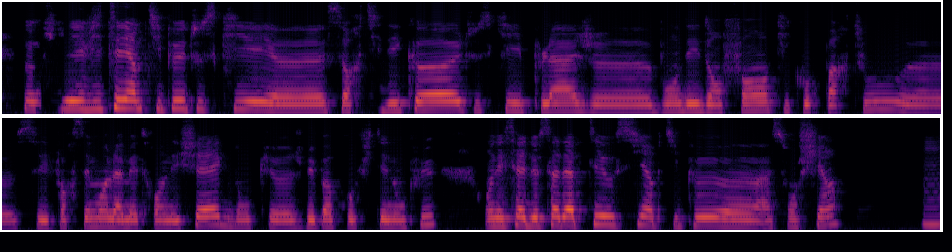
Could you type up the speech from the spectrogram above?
Donc, je vais éviter un petit peu tout ce qui est euh, sortie d'école, tout ce qui est plage euh, bondée d'enfants qui courent partout. c'est forcément la mettre en échec, donc je vais pas profiter non plus. On essaie de s'adapter aussi un petit peu à son chien. Mm.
